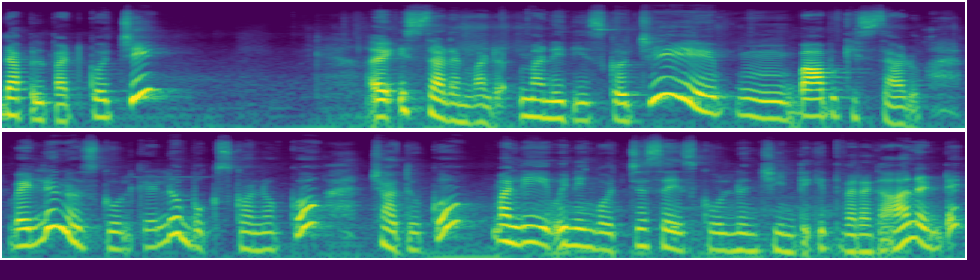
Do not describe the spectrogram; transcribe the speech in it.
డప్పలు పట్టుకొచ్చి ఇస్తాడనమాట మనీ తీసుకొచ్చి బాబుకి ఇస్తాడు. వెళ్ళి నువ్వు స్కూల్కి వెళ్ళు బుక్స్ కొనుక్కో చదువుకో. మళ్ళీ ఈవినింగ్ వచ్చేసాయి స్కూల్ నుంచి ఇంటికి త్వరగా అని అంటే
